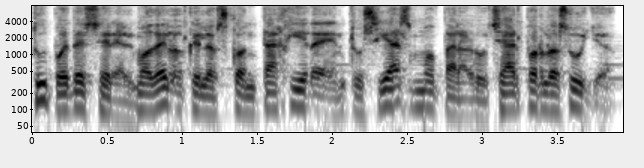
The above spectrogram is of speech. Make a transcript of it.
Tú puedes ser el modelo que los contagie de entusiasmo para luchar por lo suyo.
